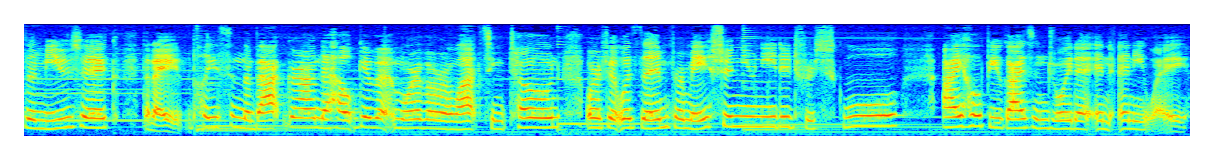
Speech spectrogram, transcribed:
the music that I placed in the background to help give it more of a relaxing tone, or if it was the information you needed for school. I hope you guys enjoyed it in any way.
